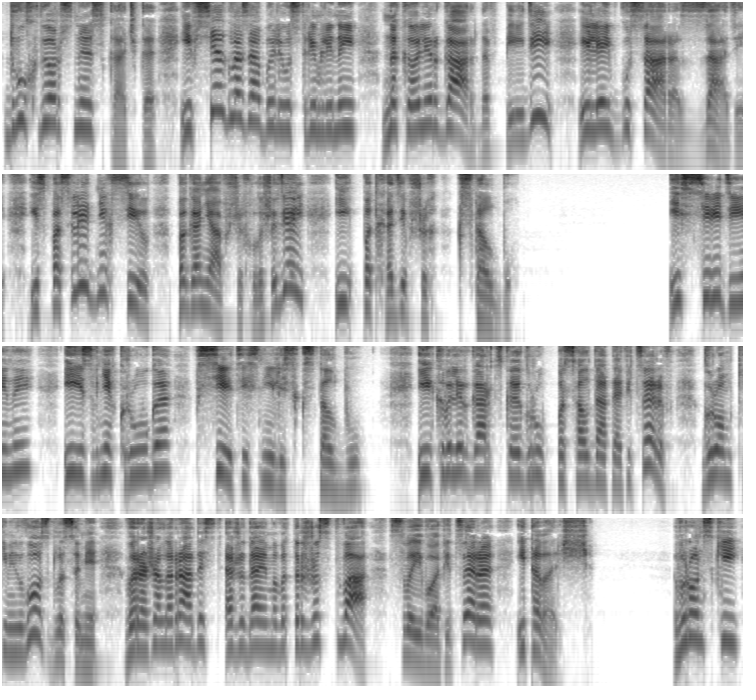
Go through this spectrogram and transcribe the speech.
двухверстная скачка, и все глаза были устремлены на кавалергарда впереди и лейб-гусара сзади, из последних сил погонявших лошадей и подходивших к столбу. Из середины и извне круга все теснились к столбу и кавалергардская группа солдат и офицеров громкими возгласами выражала радость ожидаемого торжества своего офицера и товарища. Вронский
